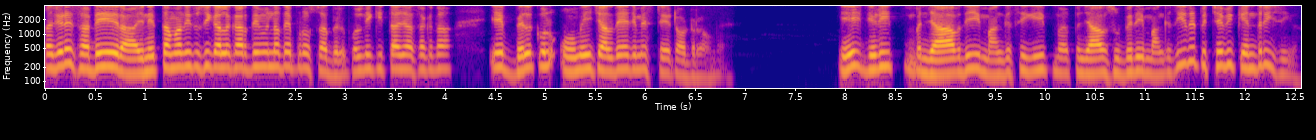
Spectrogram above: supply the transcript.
ਤਾਂ ਜਿਹੜੇ ਸਾਡੇ ਰਾਜਨੇਤਾਵਾਂ ਦੀ ਤੁਸੀਂ ਗੱਲ ਕਰਦੇ ਹੋ ਇਹਨਾਂ ਤੇ ਭਰੋਸਾ ਬਿਲਕੁਲ ਨਹੀਂ ਕੀਤਾ ਜਾ ਸਕਦਾ। ਇਹ ਬਿਲਕੁਲ ਉਵੇਂ ਹੀ ਚੱਲਦੇ ਆ ਜਿਵੇਂ ਸਟੇਟ ਆਰਡਰ ਆਉਂਦਾ ਹੈ। ਇਹ ਜਿਹੜੀ ਪੰਜਾਬ ਦੀ ਮੰਗ ਸੀਗੀ ਪੰਜਾਬ ਸੂਬੇ ਦੀ ਮੰਗ ਸੀ, ਇਹਦੇ ਪਿੱਛੇ ਵੀ ਕੇਂਦਰ ਹੀ ਸੀਗਾ।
